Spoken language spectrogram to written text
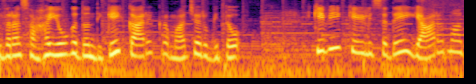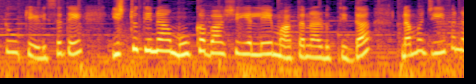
ಇವರ ಸಹಯೋಗದೊಂದಿಗೆ ಕಾರ್ಯಕ್ರಮ ಜರುಗಿತು. ಕಿವಿ ಕೇಳಿಸದೆ, ಯಾರ ಮಾತು ಕೇಳಿಸದೆ ಇಷ್ಟು ದಿನ ಮೂಕ ಭಾಷೆಯಲ್ಲೇ ಮಾತನಾಡುತ್ತಿದ್ದ ನಮ್ಮ ಜೀವನ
